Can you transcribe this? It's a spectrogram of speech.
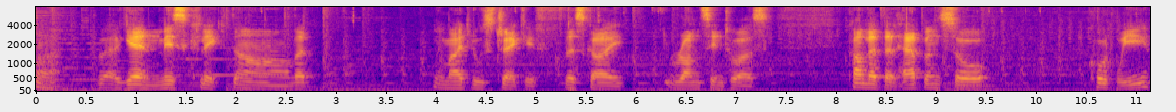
Uh, again, misclicked. Oh, that we might lose Jack if this guy runs into us. Can't let that happen, so could we?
